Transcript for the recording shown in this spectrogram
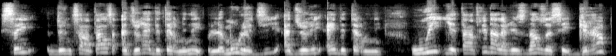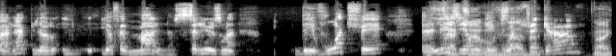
c'est d'une sentence à durée indéterminée. Le mot le dit, à durée indéterminée. Oui, il est entré dans la résidence de ses grands-parents, puis leur- il, il a fait mal, là, sérieusement. Des voies de fait, euh, lésions, des voies de fait hein? graves. Ouais.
